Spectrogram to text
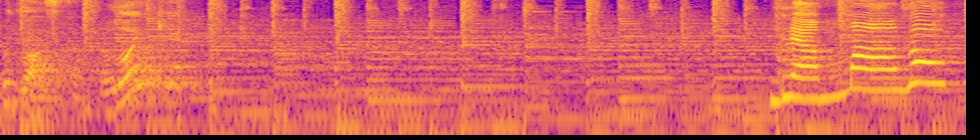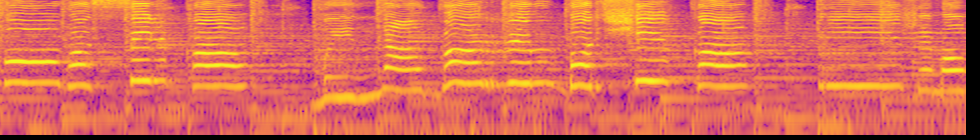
будь ласка, долоньки. Для малого Василька ми наварим борщика, ріжемо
